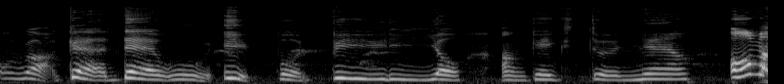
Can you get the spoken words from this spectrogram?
Rockadell for video on Gangster now. Oh, my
